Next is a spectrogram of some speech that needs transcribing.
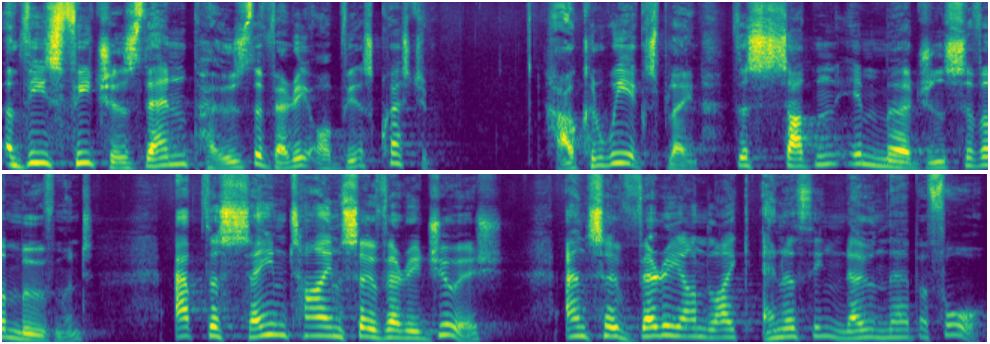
And these features then pose the very obvious question How can we explain the sudden emergence of a movement at the same time so very Jewish and so very unlike anything known there before?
